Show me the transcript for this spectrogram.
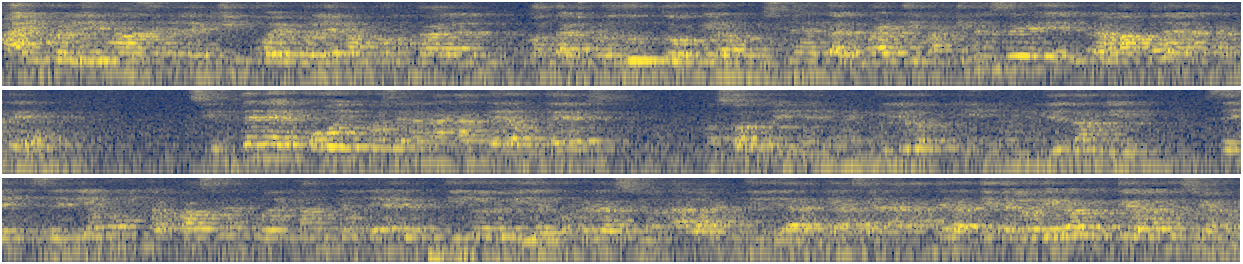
hay problemas en el equipo, hay problemas con tal, con tal producto, que la oficina es tal parte. Imagínense el trabajo de Ana Cantera. Si ustedes hoy fuesen Ana Cantera, ustedes, nosotros, y me, incluyo, me incluyo también, se- seríamos incapaces de poder mantener el estilo de vida con relación a las actividades que hace Ana Cantera. ¿Tiene lógica lo que estoy hablando, sí o no?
